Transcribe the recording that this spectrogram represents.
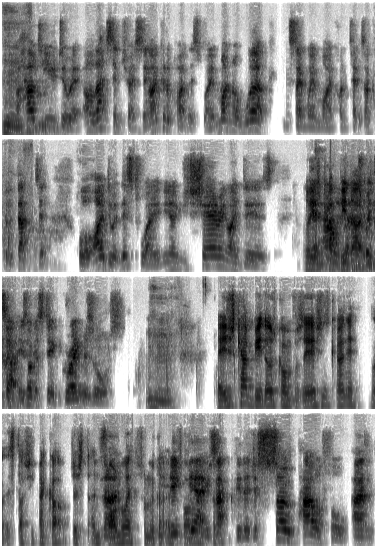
Mm. How do you do it? Oh, that's interesting. I could apply it this way. It might not work the same way in my context. I could adapt it, or I do it this way. You know, sharing ideas. Well, out there. Twitter is honestly a great resource. Mm-hmm. Yeah, you just can't beat those conversations, can you? Like the stuff you pick up just informally no. from the it, Yeah, exactly. They're just so powerful. And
